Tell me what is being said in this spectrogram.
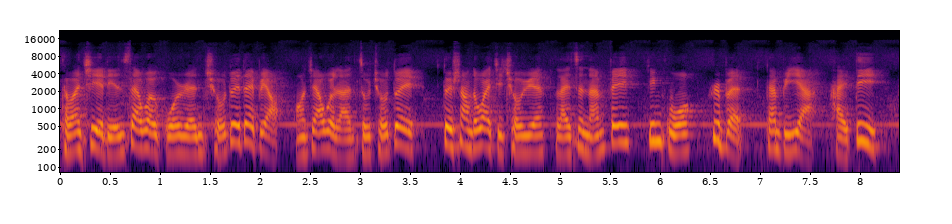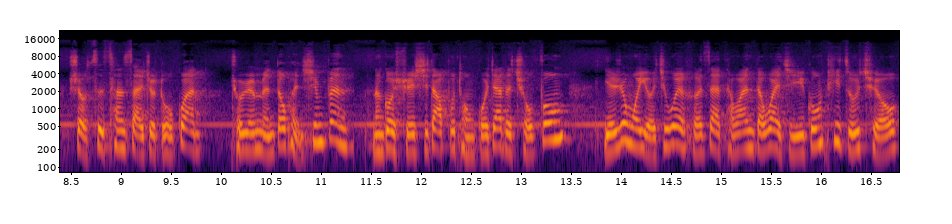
台湾企业联赛外国人球队代表皇家蔚蓝足球队队上的外籍球员来自南非、英国、日本、甘比亚、海地，首次参赛就夺冠，球员们都很兴奋，能够学习到不同国家的球风，也认为有机会和在台湾的外籍义工踢足球，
